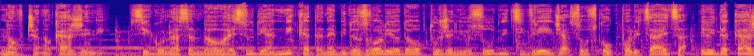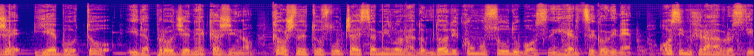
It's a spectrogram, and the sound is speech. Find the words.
novčano kažnjeni. Sigurna sam da ovaj sudija nikada ne bi dozvolio da optuženi u sudnici vrijeđa sudskog policajca ili da kaže jebo to i da prođe nekažnjeno, kao što je to slučaj sa Miloradom Dodikom u sudu Bosne i Hercegovine. Osim hrabrosti,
